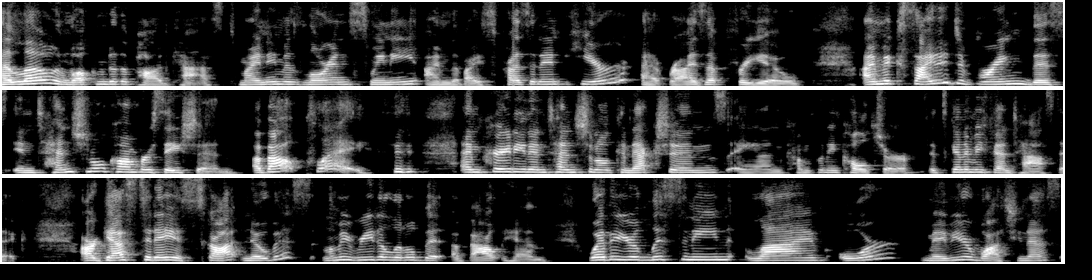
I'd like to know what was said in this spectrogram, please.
Hello and welcome to the podcast. My name is Lauren Sweeney. I'm the vice president here at Rise Up for You. I'm excited to bring this intentional conversation about play and creating intentional connections and company culture. It's going to be fantastic. Our guest today is Scott Novis. Let me read a little bit about him. Whether you're listening live or maybe you're watching us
